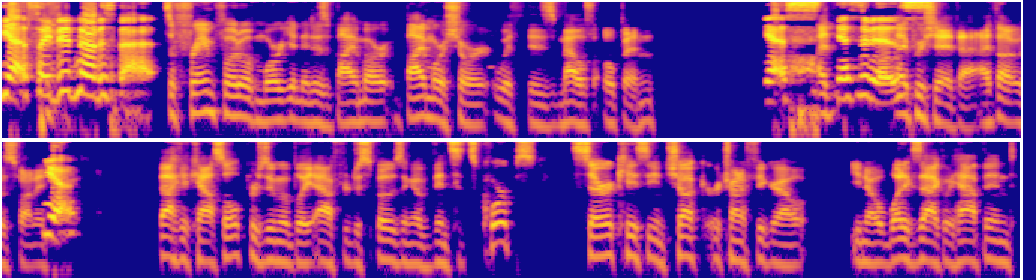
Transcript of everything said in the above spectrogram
Yes, I did notice that. It's a framed photo of Morgan in his buy more buy more short with his mouth open. Yes. I- yes, it is. I appreciate that. I thought it was funny. Yeah. Back at Castle, presumably after disposing of Vincent's corpse, Sarah, Casey, and Chuck are trying to figure out, you know, what exactly happened,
